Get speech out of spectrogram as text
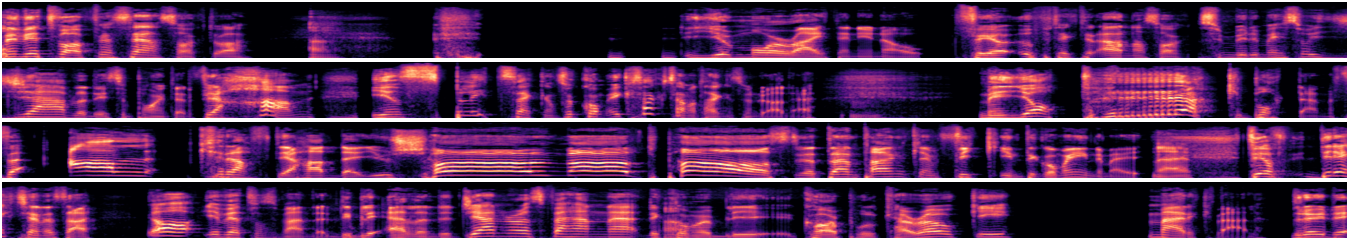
Men vet du vad, får jag säga en sak då? Ja. You're more right than you know. För jag upptäckte en annan sak som gjorde mig så jävla disappointed. För jag hann, i en split second så kom exakt samma tanke som du hade. Mm. Men jag tryck bort den för all kraft jag hade. You shall not pass! Vet, den tanken fick inte komma in i mig. Nej. För jag direkt kände så här, ja, jag vet vad som händer. Det blir Ellen DeGeneres för henne, det kommer att bli carpool karaoke. Märk väl, dröjde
